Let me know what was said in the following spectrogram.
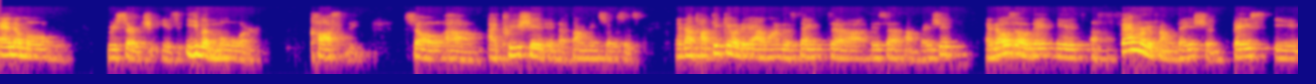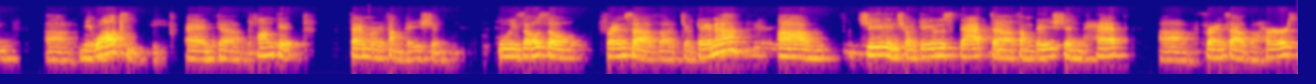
Animal research is even more costly. So uh, I appreciated the funding sources. And I particularly, I want to thank uh, this uh, foundation. And also there is a family foundation based in uh, Milwaukee and uh, Plunkett Family Foundation, who is also friends of uh, Jordana. Um, she introduced that uh, foundation head, uh, friends of hers,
